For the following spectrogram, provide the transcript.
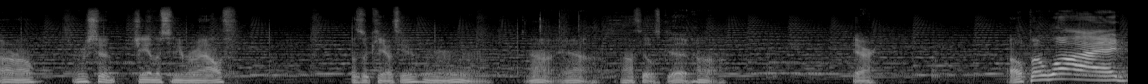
I don't know. I'm just gonna jam this in your mouth. That's okay with you? Mm -hmm. Oh yeah. Oh, it feels good, huh? Here. Open wide.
